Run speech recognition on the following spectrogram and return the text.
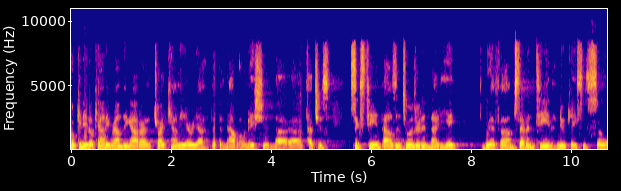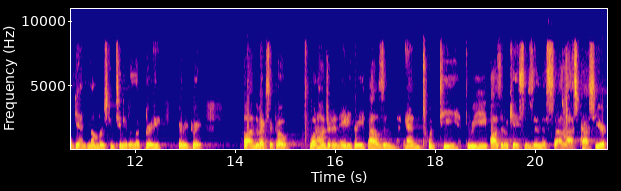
Coconino County, rounding out our Tri County area that the Navajo Nation uh, uh touches, 16,298 with um, 17 new cases. So again, numbers continue to look very, very great. Uh, New Mexico, 183,023 positive cases in this uh, last past year,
